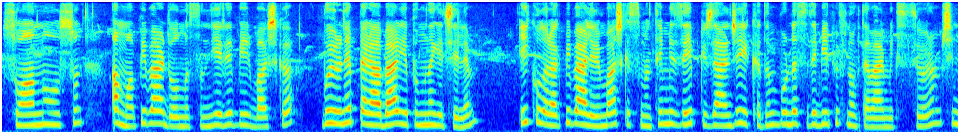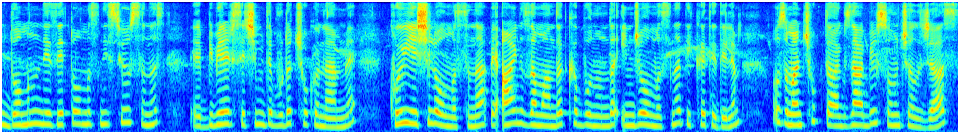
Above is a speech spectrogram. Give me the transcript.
soğanlı olsun ama biber dolmasının yeri bir başka. Buyurun hep beraber yapımına geçelim. İlk olarak biberlerin baş kısmını temizleyip güzelce yıkadım. Burada size bir püf nokta vermek istiyorum. Şimdi dolmanın lezzetli olmasını istiyorsanız e, biber seçimi de burada çok önemli. Koyu yeşil olmasına ve aynı zamanda kabuğunun da ince olmasına dikkat edelim. O zaman çok daha güzel bir sonuç alacağız.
